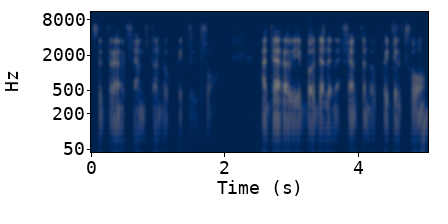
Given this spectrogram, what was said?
så tar jag 15 upphöjt till 2. Adderar vi båda med 15 upphöjt till 2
